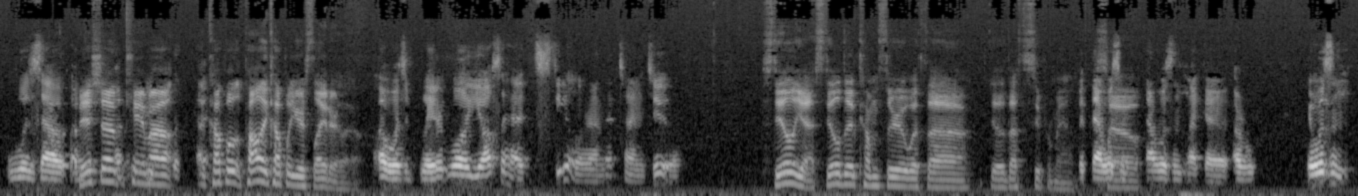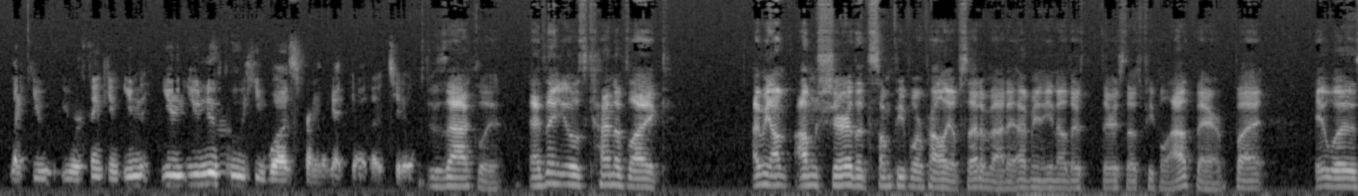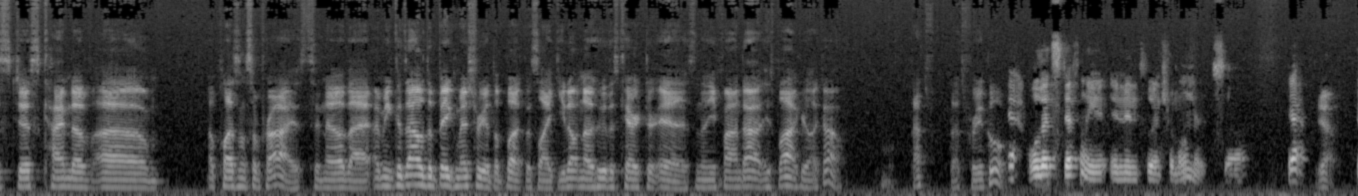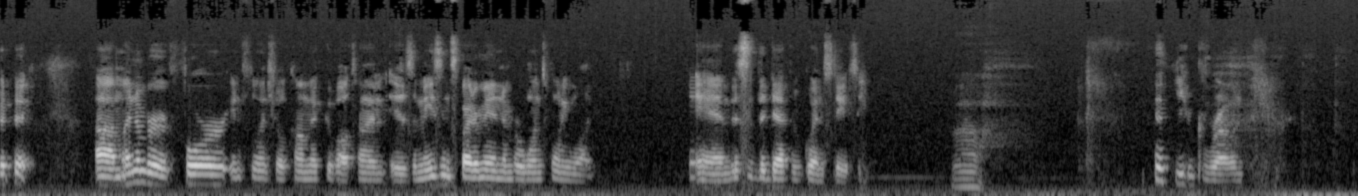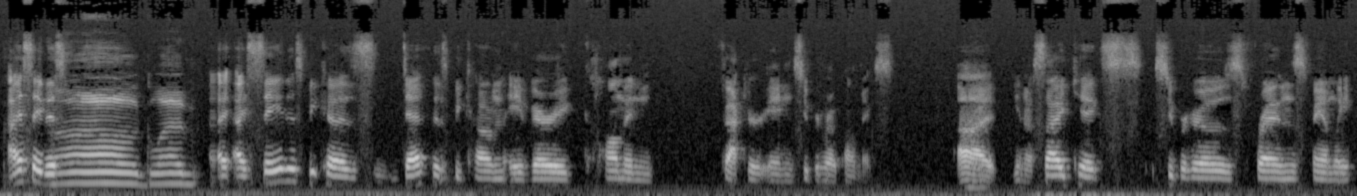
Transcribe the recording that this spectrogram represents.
was out. a- Bishop a- came out a couple, probably a couple years later though. Oh, was it later? Well, you also had Steel around that time too, Steel, yeah, Steel did come through with uh, yeah, that's Superman. but that So- wasn't that wasn't like a, a. It wasn't like you you were thinking you you you knew who he was from the get go though too. Exactly. I think it was kind of like, I mean, I'm I'm sure that some people are probably upset about it. I mean, you know, there's there's those people out there, but it was just kind of um, a pleasant surprise to know that. I mean, because that was the big mystery of the book. It's like you don't know who this character is, and then you find out he's black. You're like, oh, that's that's pretty cool. Yeah, well, that's definitely an influential moment. So, yeah, Yeah. good pick. Uh, my number four influential comic of all time is Amazing Spider-Man number one twenty one, and this is the death of Gwen Stacy. You groan. I say this. Oh, Glenn. I, I say this because death has become a very common factor in superhero comics. Uh, you know, sidekicks, superheroes, friends, family.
